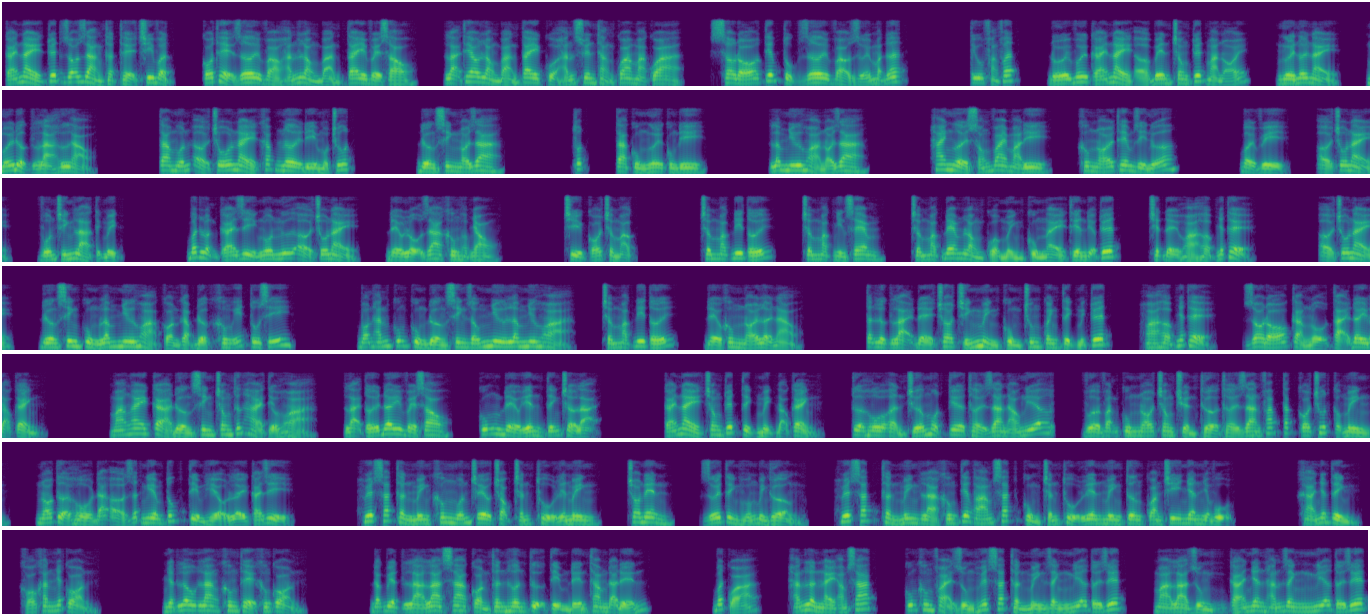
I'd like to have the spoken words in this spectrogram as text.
Cái này tuyết rõ ràng thật thể chi vật, có thể rơi vào hắn lòng bàn tay về sau, lại theo lòng bàn tay của hắn xuyên thẳng qua mà qua, sau đó tiếp tục rơi vào dưới mặt đất. Tiêu phảng phất, đối với cái này ở bên trong tuyết mà nói, người nơi này, mới được là hư hảo. Ta muốn ở chỗ này khắp nơi đi một chút. Đường sinh nói ra. Ta cùng ngươi cùng đi. Lâm Như Hỏa nói ra. Hai người sóng vai mà đi, không nói thêm gì nữa. Bởi vì, ở chỗ này, vốn chính là tịch mịch. Bất luận cái gì ngôn ngữ ở chỗ này, đều lộ ra không hợp nhau. Chỉ có trầm mặc. Trầm mặc đi tới, trầm mặc nhìn xem, trầm mặc đem lòng của mình cùng này thiên địa tuyết, triệt để hòa hợp nhất thể. Ở chỗ này, đường sinh cùng Lâm Như Hỏa còn gặp được không ít tu sĩ. Bọn hắn cũng cùng đường sinh giống như Lâm Như Hỏa, trầm mặc đi tới, đều không nói lời nào. Tận lực lại để cho chính mình cùng chung quanh tịch mịch tuyết, hòa hợp nhất thể, do đó cảm ngộ tại đây đạo cảnh. Mà ngay cả đường sinh trong thức hải tiểu hỏa, lại tới đây về sau, cũng đều yên tĩnh trở lại. Cái này trong tuyết tịch mịch đạo cảnh, tựa hồ ẩn chứa một tia thời gian áo nghĩa, Vừa vặn cùng nó trong truyền thừa thời gian pháp tắc có chút cộng minh, nó tựa hồ đã ở rất nghiêm túc tìm hiểu lấy cái gì. Huyết sát thần minh không muốn trêu chọc chấn thủ liên minh, cho nên, dưới tình huống bình thường, huyết sắt thần minh là không tiếp ám sát cùng chấn thủ liên minh tương quan chi nhân nhiệm vụ. Khả nhân tình, khó khăn nhất còn. Nhật lâu lang không thể không còn. Đặc biệt là La Sa còn thân hơn tự tìm đến thăm đã đến. Bất quá, hắn lần này ám sát, cũng không phải dùng huyết sắt thần minh danh nghĩa tới giết, mà là dùng cá nhân hắn danh nghĩa tới giết.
